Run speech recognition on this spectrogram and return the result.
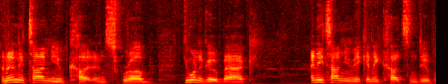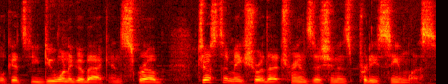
And anytime you cut and scrub, you want to go back Anytime you make any cuts and duplicates, you do want to go back and scrub just to make sure that transition is pretty seamless.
